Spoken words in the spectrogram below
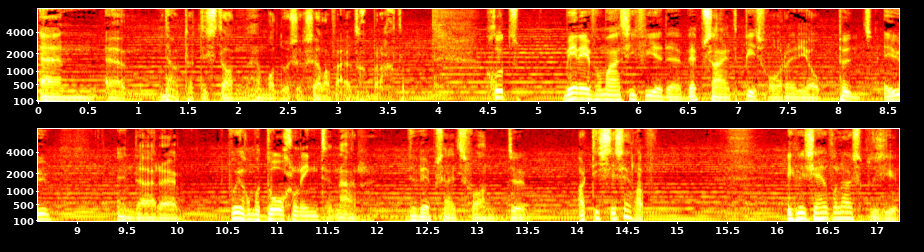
En um, nou, dat is dan helemaal door zichzelf uitgebracht. Goed, meer informatie via de website peacefulradio.eu. En daar uh, word je allemaal doorgelinkt naar de websites van de artiesten zelf. Ik wens je heel veel luisterplezier.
